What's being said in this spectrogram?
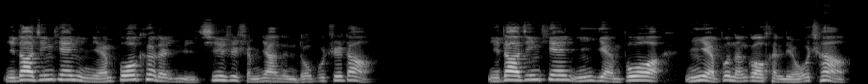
你到今天你连播客的语气是什么样的你都不知道，你到今天你演播你也不能够很流畅。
